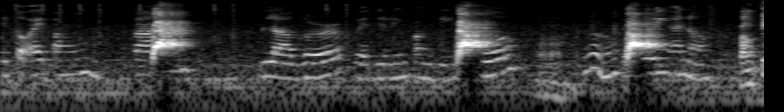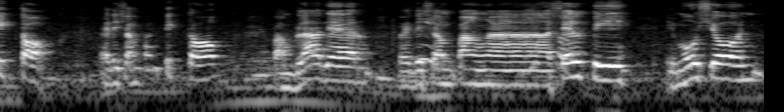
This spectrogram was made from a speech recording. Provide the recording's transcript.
Ito ay pang pang vlogger, pwede rin pang disco, Oh. Oh. pwede rin ano, Pang TikTok. Pwede siyang pang TikTok, pang vlogger, pwede siyang pang ah, selfie, emotion,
